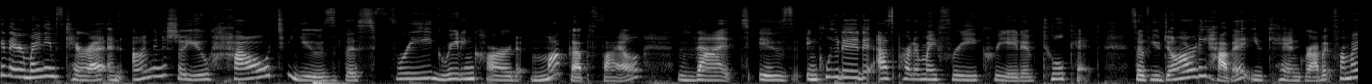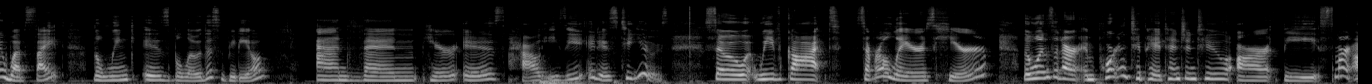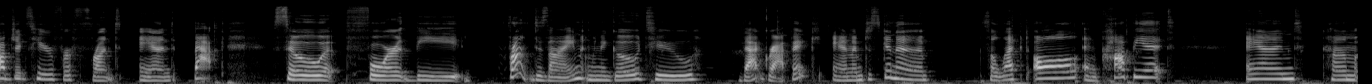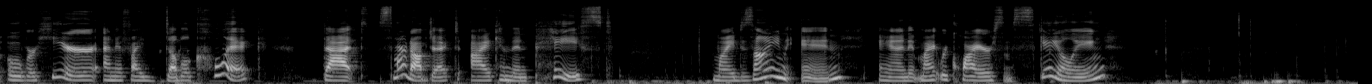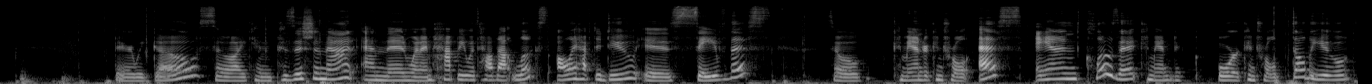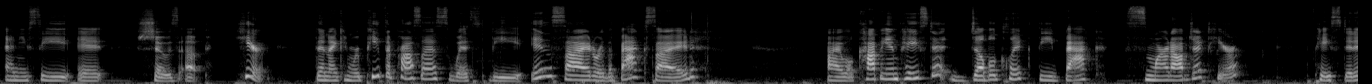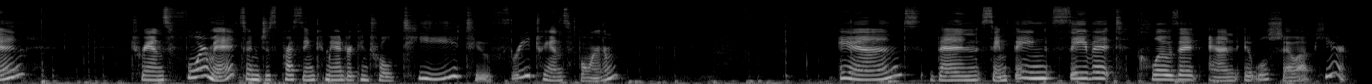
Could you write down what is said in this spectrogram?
Hey there, my name's Khara, and I'm going to show you how to use this free greeting card mockup file that is included as part of my free creative toolkit. So if you don't already have it, you can grab it from my website. The link is below this video. And then here is how easy it is to use. So we've got several layers here. The ones that are important to pay attention to are the smart objects here for front and back. So for the front design, I'm gonna go to that graphic and I'm just gonna select all and copy it and come over here. And if I double click that smart object, I can then paste my design in and it might require some scaling. There we go. So I can position that. And then when I'm happy with how that looks, all I have to do is save this. So Command or Control S and close it, Command or Control W, and you see it shows up here. Then I can repeat the process with the inside or the back side. I will copy and paste it, double click the back smart object here, paste it in, transform it, I'm just pressing Command or Control T to free transform. And then same thing, save it, close it, and it will show up here.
